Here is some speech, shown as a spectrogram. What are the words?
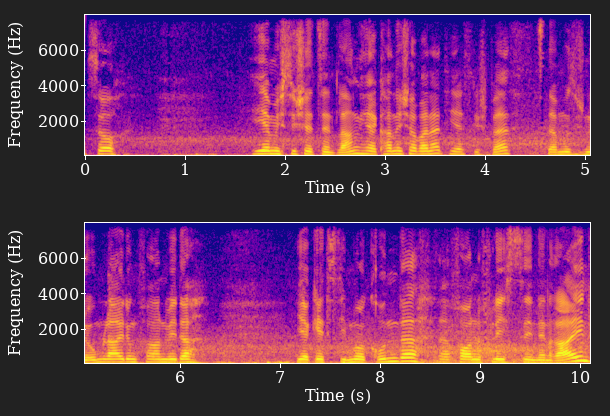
So, hier müsste ich jetzt entlang, hier kann ich aber nicht, hier ist gesperrt. Da muss ich eine Umleitung fahren wieder. Hier geht es die Murg runter, da vorne fließt es in den Rhein.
